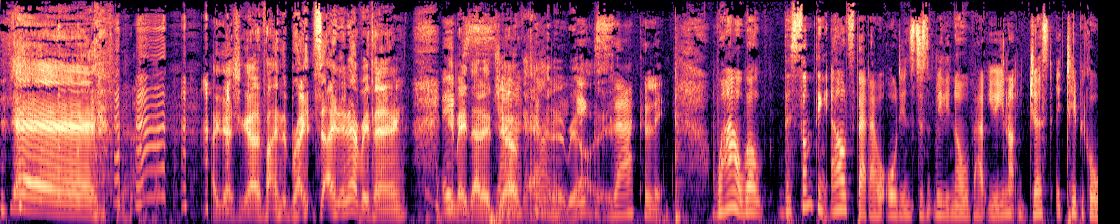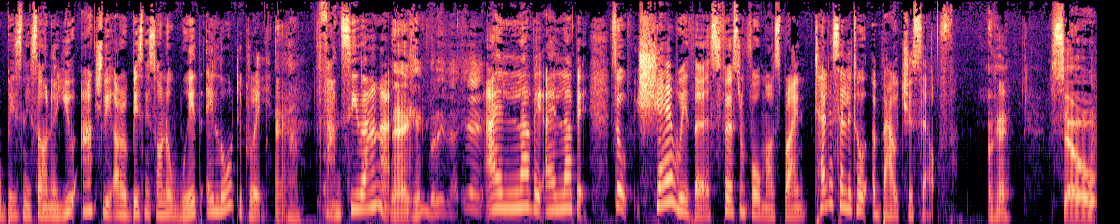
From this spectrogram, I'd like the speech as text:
Yay! I guess you got to find the bright side in everything. He made that a joke and a reality. Exactly. Wow. Well, there's something else that our audience doesn't really know about you. You're not just a typical business owner. You actually are a business owner with a law degree. Yeah. Fancy that. Now, can you believe that? Yeah. I love it. I love it. So, share with us, first and foremost, Brian, tell us a little about yourself. Okay. So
